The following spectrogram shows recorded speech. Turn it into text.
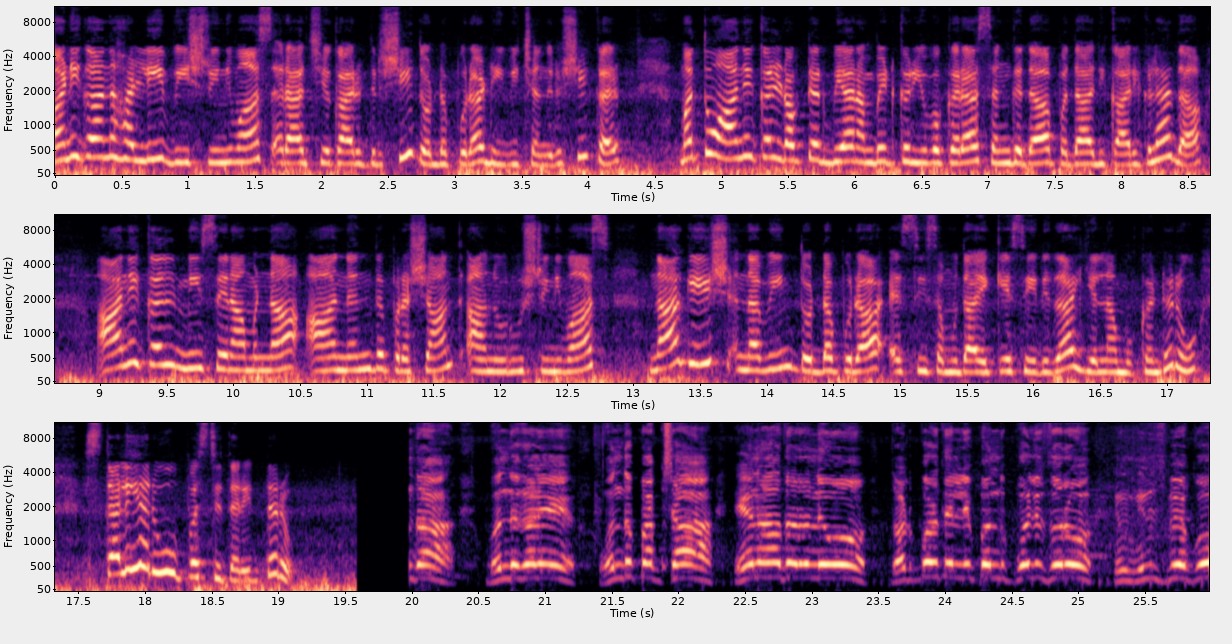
ಮಣಿಗಾನಹಳ್ಳಿ ವಿ ಶ್ರೀನಿವಾಸ್, ರಾಜ್ಯ ಕಾರ್ಯದರ್ಶಿ ದೊಡ್ಡಪುರ ಡಿವಿ ಚಂದ್ರಶೇಖರ್ ಮತ್ತು ಆನೇಕಲ್ ಡಾಕ್ಟರ್ ಬಿಆರ್ ಅಂಬೇಡ್ಕರ್ ಯುವಕರ ಸಂಘದ ಪದಾಧಿಕಾರಿಗಳಾದ ಆನೇಕಲ್ ಮೀಸೆರಾಮಣ್ಣ, ಆನಂದ್ ಪ್ರಶಾಂತ್, ಆನೂರು ಶ್ರೀನಿವಾಸ್, ನಾಗೇಶ್, ನವೀನ್ ದೊಡ್ಡಪುರ, ಎಸ್ಸಿ ಸಮುದಾಯಕ್ಕೆ ಸೇರಿದ ಎಲ್ಲ ಮುಖಂಡರು ಸ್ಥಳೀಯರು ಉಪಸ್ಥಿತರಿದ್ದರು. ಬಂಧುಗಳೇ, ಒಂದು ಪಕ್ಷ, ಏನಾದರೂ ನೀವು ದೊಡ್ಡಪುರದಲ್ಲಿ ಬಂದು ಪೊಲೀಸರು ನೀವು ನಿಲ್ಲಿಸಬೇಕು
